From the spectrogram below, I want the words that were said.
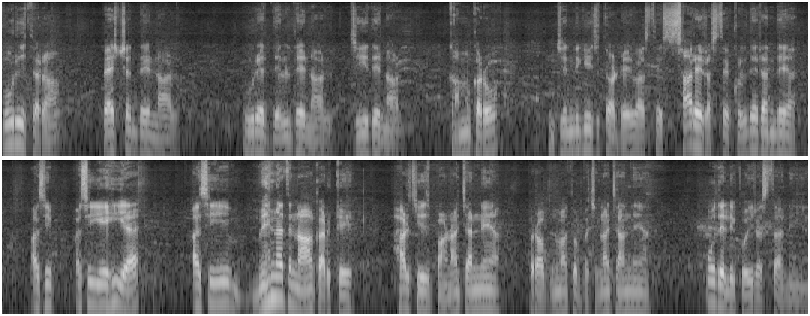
ਪੂਰੀ ਤਰ੍ਹਾਂ ਪੈਸ਼ਨ ਦੇ ਨਾਲ, ਪੂਰੇ ਦਿਲ ਦੇ ਨਾਲ, ਜੀ ਦੇ ਨਾਲ ਕੰਮ ਕਰੋ। ਜ਼ਿੰਦਗੀ 'ਚ ਤੁਹਾਡੇ ਵਾਸਤੇ ਸਾਰੇ ਰਸਤੇ ਖੁੱਲਦੇ ਰਹਿੰਦੇ ਆ। ਅਸੀਂ ਅਸੀਂ ਇਹੀ ਹੈ, ਅਸੀਂ ਮਿਹਨਤ ਨਾ ਕਰਕੇ ਹਰ ਚੀਜ਼ ਪਾਣਾ ਚਾਹੁੰਦੇ ਆ ਪ੍ਰੋਬਲਮਾਂ ਤੋਂ ਬਚਣਾ ਚਾਹੁੰਦੇ ਆ ਉਹਦੇ ਲਈ ਕੋਈ ਰਸਤਾ ਨਹੀਂ ਹੈ।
